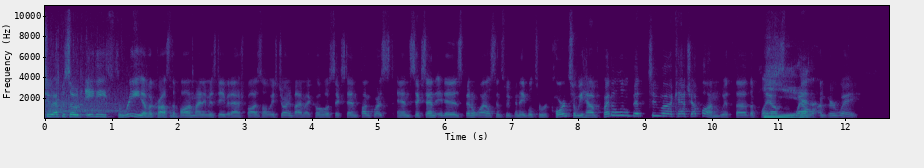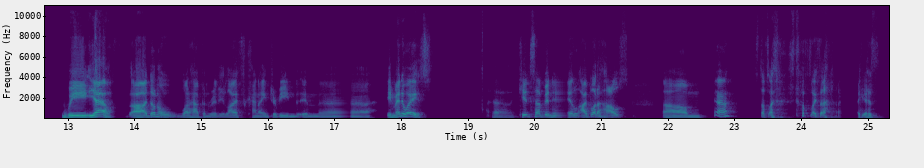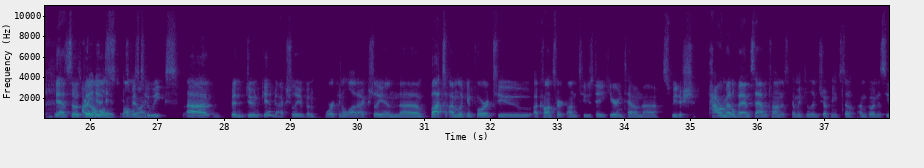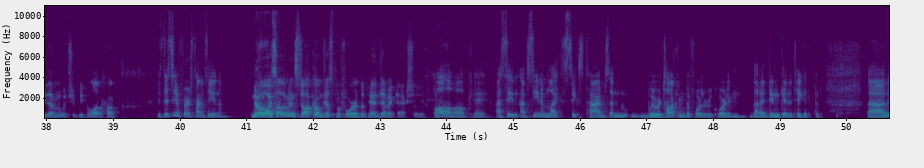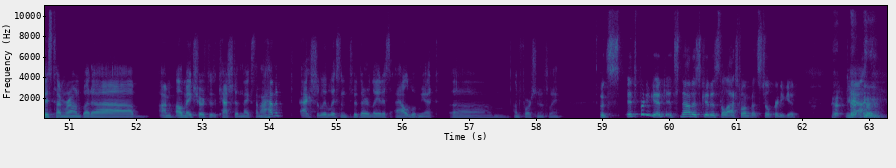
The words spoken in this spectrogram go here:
Welcome to episode 83 of Across the Pond. My name is David Ashbaugh, as always, joined by my co-host Sixten Funquest. And Sixten, it has been a while since we've been able to record, so we have quite a little bit to uh, catch up on with uh, the playoffs Yeah. well underway. we yeah uh, i don't know what happened really life kind of intervened in uh, in many ways uh, kids have been ill i bought a house um yeah stuff like stuff like that i guess Yeah, so it's How been you doing, almost been almost two weeks. Uh, been doing good actually. Been working a lot actually, and uh, but I'm looking forward to a concert on Tuesday here in town. Uh, Swedish power metal band Sabaton is coming to Linköping, so I'm going to see them, which should be a lot of fun. is this your first time seeing them? No, I saw them in Stockholm just before the pandemic. Actually, oh okay I've seen i've seen him like six times and we were talking before the recording that i didn't get a ticket but uh this time around but uh I'm, i'll make sure to catch them next time i haven't actually listened to their latest album yet um unfortunately it's it's pretty good. It's not as good as the last one, but still pretty good. Yeah.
